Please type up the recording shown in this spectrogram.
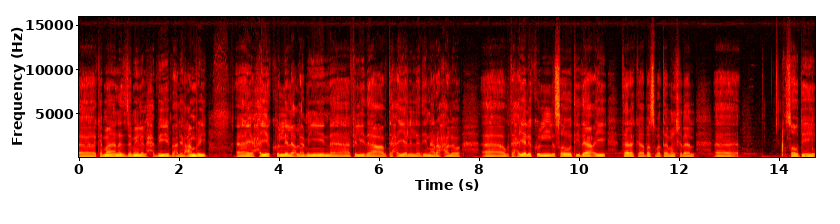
آه كمان الزميل الحبيب علي العمري آه، يحيي كل الإعلاميين آه، في الإذاعة وتحية للذين رحلوا آه، وتحية لكل صوت إذاعي ترك بصمة من خلال آه، صوته.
